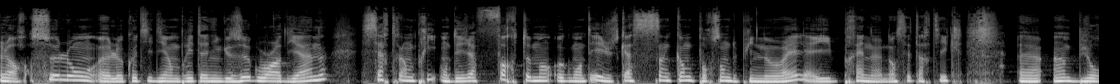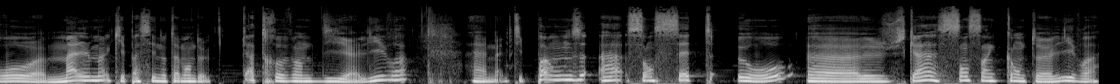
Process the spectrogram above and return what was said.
Alors, selon euh, le quotidien britannique The Guardian, certains prix ont déjà fortement augmenté jusqu'à 50% depuis Noël. Et ils prennent dans cet article euh, un bureau euh, Malm qui est passé notamment de 90 livres, 90 pounds, à 107 euros, jusqu'à 150 livres,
